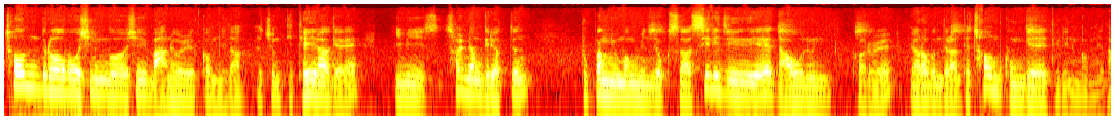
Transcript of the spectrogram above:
처음 들어보시는 것이 많을 겁니다. 좀 디테일하게 이미 설명드렸던 북방유목민족사 시리즈에 나오는 거를 여러분들한테 처음 공개해 드리는 겁니다.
